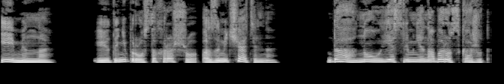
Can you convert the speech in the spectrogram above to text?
Именно. И это не просто хорошо, а замечательно. Да, но если мне наоборот скажут,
